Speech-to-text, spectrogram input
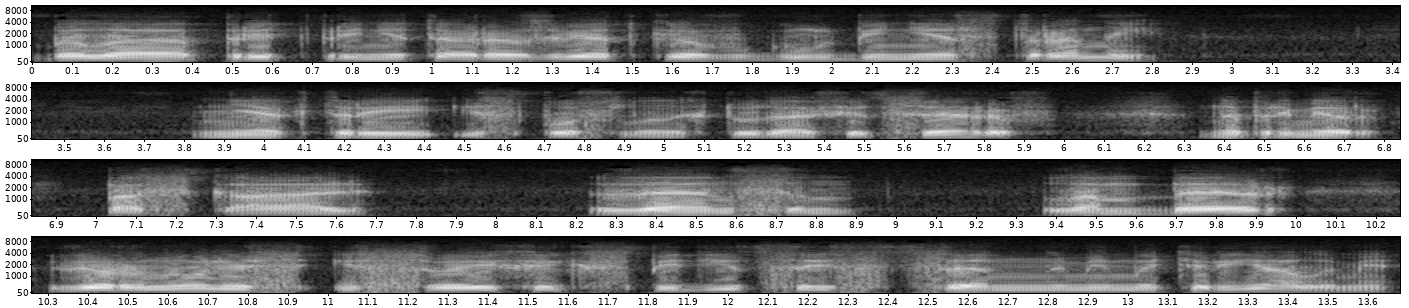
была предпринята разведка в глубине страны. Некоторые из посланных туда офицеров, например, Паскаль, Венсон, Ламбер, вернулись из своих экспедиций с ценными материалами.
